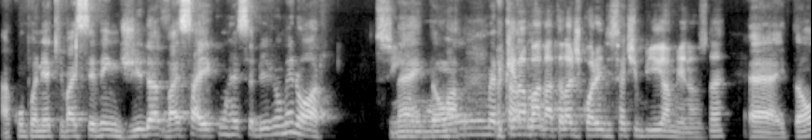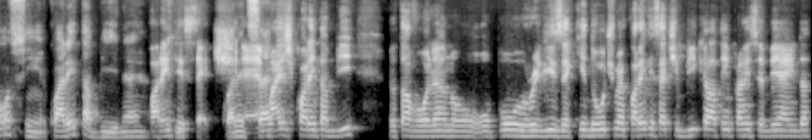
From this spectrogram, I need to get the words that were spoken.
a companhia que vai ser vendida vai sair com um recebível menor. Sim, né? então uma um mercado... pequena bagatela de 47 bi a menos, né? É, então assim, 40 bi, né? 47. 47. É mais de 40 bi. Eu tava olhando o, o release aqui do último é 47 bi que ela tem para receber ainda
